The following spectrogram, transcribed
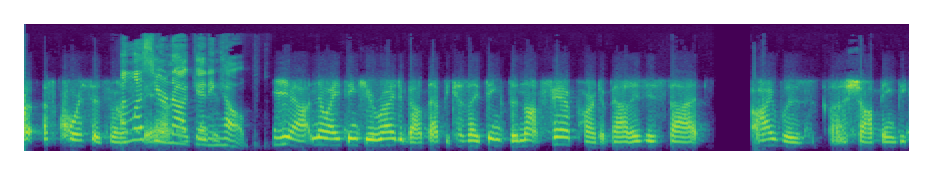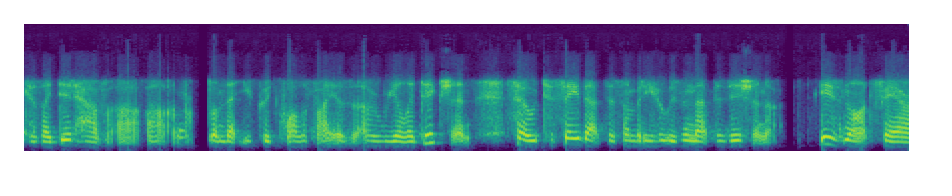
Uh, of course, it's not. Unless fair. you're not getting help. Yeah, no, I think you're right about that because I think the not fair part about it is that I was uh, shopping because I did have a, a problem that you could qualify as a real addiction. So to say that to somebody who is in that position, is not fair.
